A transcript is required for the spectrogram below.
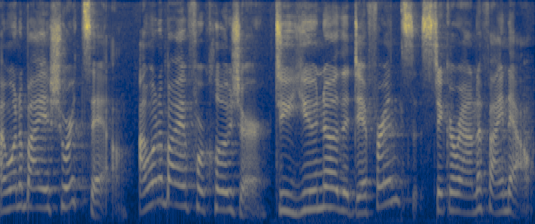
I want to buy a short sale. I want to buy a foreclosure. Do you know the difference? Stick around to find out.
